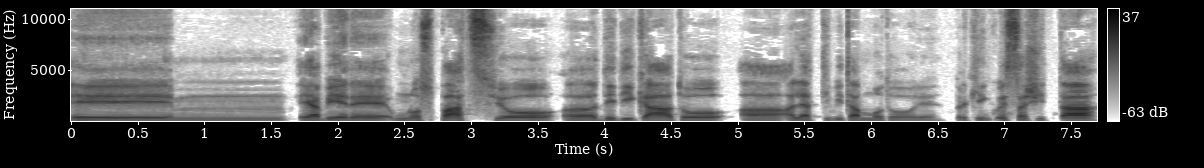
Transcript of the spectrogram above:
è, um, è avere uno spazio uh, dedicato a, alle attività motorie, perché in questa città,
